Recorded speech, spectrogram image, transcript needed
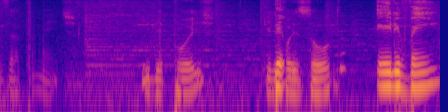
Exatamente. E depois que ele De- foi solto, ele vem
